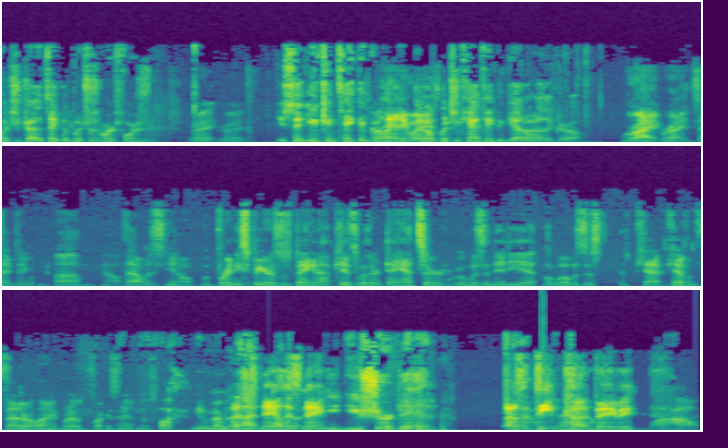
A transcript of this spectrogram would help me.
Once you try to take the butcher's word for it, right, right, you said you can take the girl out of Anyways. the ghetto, but you can't take the ghetto out of the girl. Right, right. Same thing. Um, you know, that was you know, Britney Spears was banging out kids with her dancer who was an idiot. What was this? Ke- Kevin Federline, whatever the fuck his name was. Fuck, you remember Did I that? just nail That's his a- name? You, you sure did. That was a deep damn. cut, baby. Wow.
